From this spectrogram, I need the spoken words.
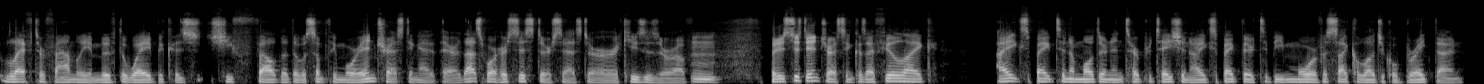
left her family and moved away because she felt that there was something more interesting out there. That's what her sister says to her or accuses her of. Mm. But it's just interesting because i feel like i expect in a modern interpretation i expect there to be more of a psychological breakdown.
